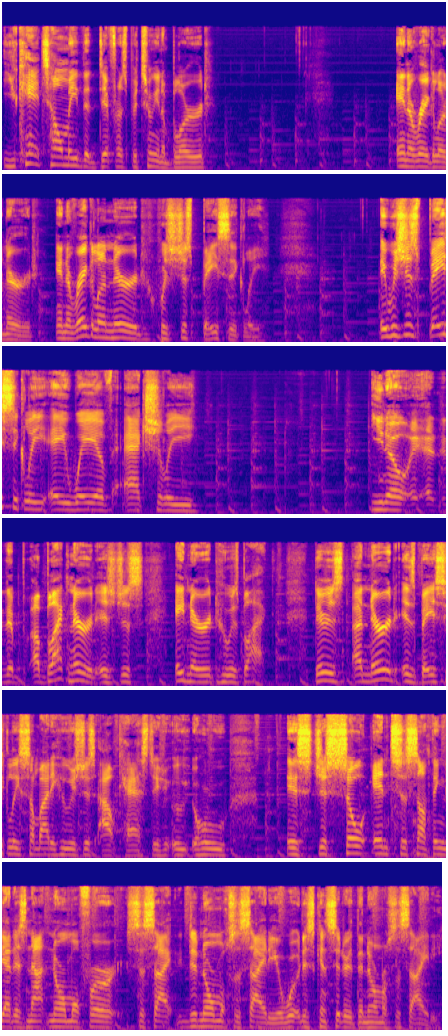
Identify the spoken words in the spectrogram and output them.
you can't tell me the difference between a blerd and a regular nerd. And a regular nerd was just basically, it was just basically a way of actually, you know, a black nerd is just a nerd who is black. There's a nerd is basically somebody who is just outcasted, who, who is just so into something that is not normal for society, the normal society, or what is considered the normal society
